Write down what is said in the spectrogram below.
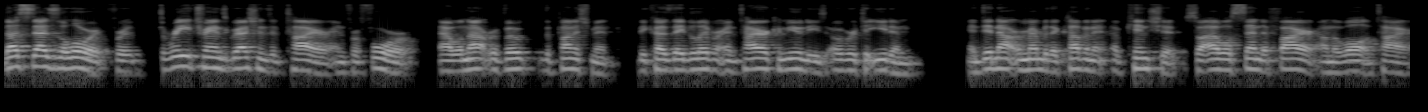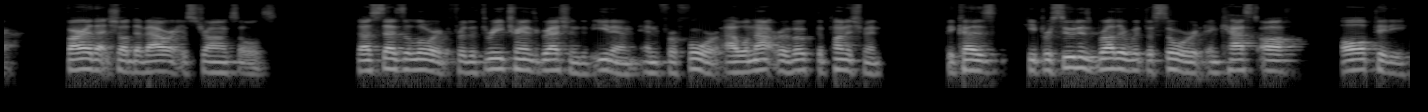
Thus says the Lord, for three transgressions of Tyre and for four, I will not revoke the punishment because they deliver entire communities over to Edom and did not remember the covenant of kinship. So I will send a fire on the wall of Tyre, fire that shall devour its strong souls. Thus says the Lord, for the three transgressions of Edom and for four, I will not revoke the punishment, because he pursued his brother with the sword and cast off all pity.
